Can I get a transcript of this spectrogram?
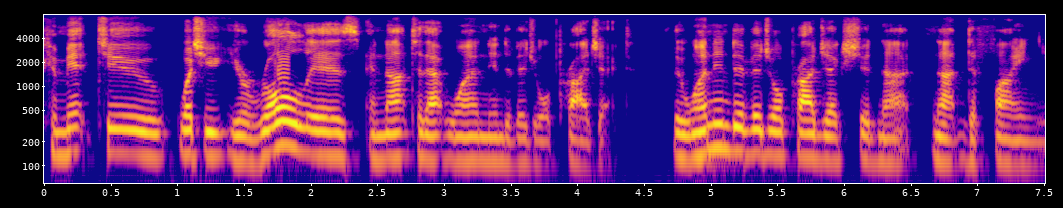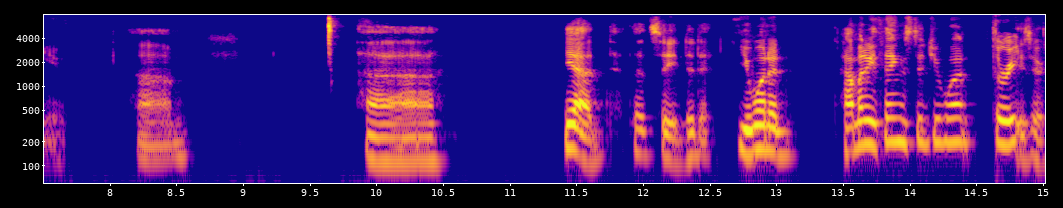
Commit to what you, your role is, and not to that one individual project. The one individual project should not not define you. Um, uh, yeah, let's see. Did it? You wanted how many things did you want? Three. These are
